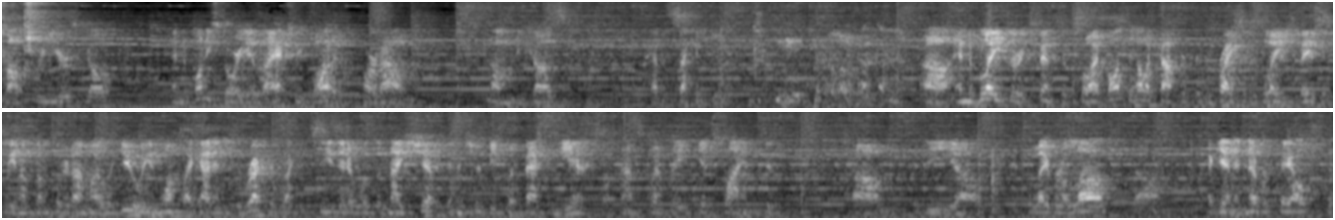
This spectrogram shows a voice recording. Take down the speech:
about three years ago. And the funny story is, I actually bought it part out um, because I have a second unit. Uh, and the blades are expensive, so I bought the helicopter for the price of the blades, basically, and I was going to put it on my Huey. And once I got into the records, I could see that it was a nice ship and it should be put back in the air. So consequently, it's flying too. Um, the uh, it's a labor of love. Um, again, it never fails to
